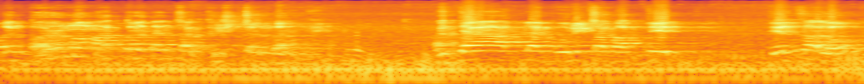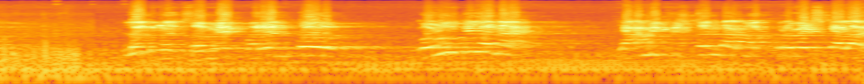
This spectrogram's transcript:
पण धर्म मात्र त्यांचा ख्रिश्चन धर्म आहे. आणि त्या आपल्या पोरीच्या बाबतीत ते चालो लग्न जमेपर्यंत कळू दिलं नाही. की आम्ही ख्रिश्चन धर्मात प्रवेश केलाय.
